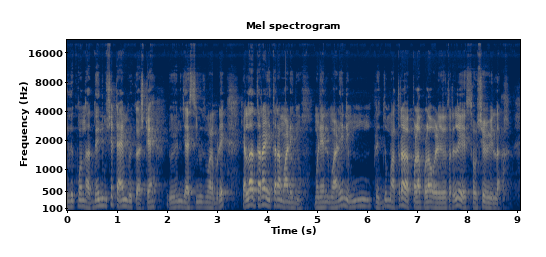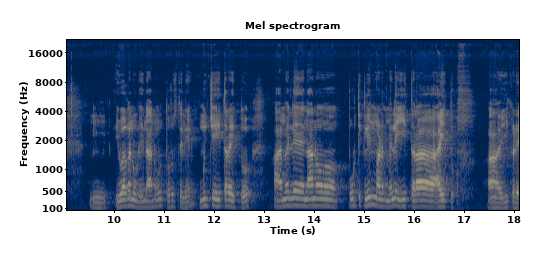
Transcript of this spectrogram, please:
ಇದಕ್ಕೊಂದು ಹದಿನೈದು ನಿಮಿಷ ಟೈಮ್ ಬೇಕು ಅಷ್ಟೇ. ನೀವೇನು ಜಾಸ್ತಿ ಯೂಸ್ ಮಾಡಿಬಿಡಿ. ಎಲ್ಲ ಥರ ಈ ಥರ ಮಾಡಿ ನೀವು. ಮನೆಯಲ್ಲಿ ಮಾಡಿ ನಿಮ್ಮ ಫ್ರಿಜ್ಜು ಮಾತ್ರ ಪಳ ಪಳ ಹೊಳೆಯೋದ್ರಲ್ಲಿ ಸಂಶಯವಿಲ್ಲ. ಇವಾಗ ನೋಡಿ ನಾನು ತೋರಿಸ್ತೀನಿ. ಮುಂಚೆ ಈ ಥರ ಇತ್ತು. ಆಮೇಲೆ ನಾನು ಪೂರ್ತಿ ಕ್ಲೀನ್ ಮಾಡಿದ್ಮೇಲೆ ಈ ಥರ ಆಯಿತು. ಈ ಕಡೆ.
